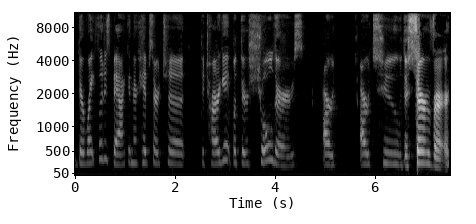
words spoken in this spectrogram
their right foot is back and their hips are to the target, but their shoulders are are to the server,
